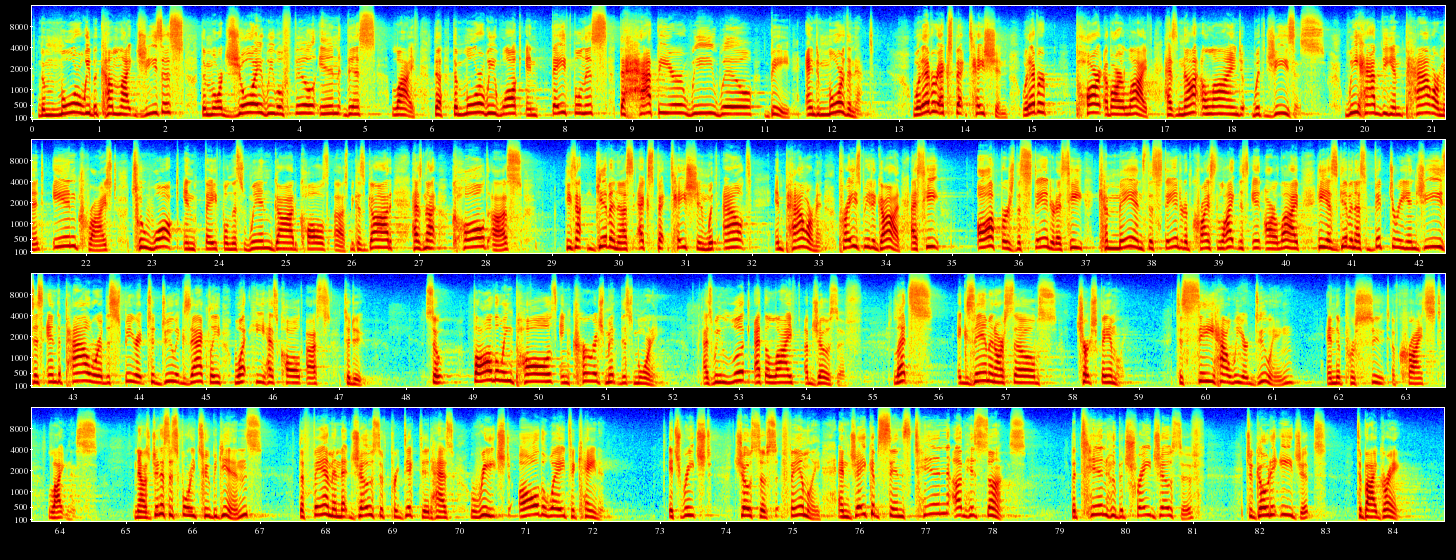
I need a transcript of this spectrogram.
the more we become like Jesus, the more joy we will feel in this life. The, the more we walk in faithfulness, the happier we will be. And more than that, whatever expectation, whatever part of our life has not aligned with Jesus, we have the empowerment in Christ to walk in faithfulness when God calls us. Because God has not called us, He's not given us expectation without empowerment. Praise be to God as He offers the standard, as He commands the standard of Christ's likeness in our life, He has given us victory in Jesus and the power of the Spirit to do exactly what He has called us to do. So, following Paul's encouragement this morning, as we look at the life of Joseph, let's examine ourselves, church family, to see how we are doing in the pursuit of Christ likeness. Now, as Genesis 42 begins, the famine that Joseph predicted has reached all the way to Canaan. It's reached Joseph's family, and Jacob sends 10 of his sons, the 10 who betrayed Joseph, to go to Egypt to buy grain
